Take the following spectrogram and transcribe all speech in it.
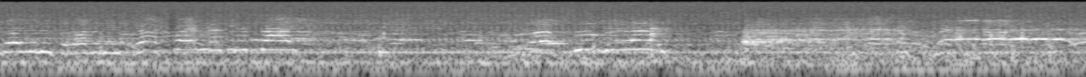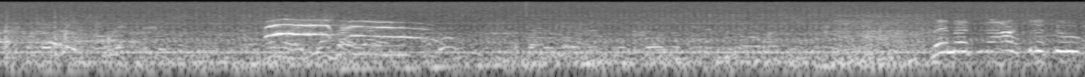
twee minuten, langer niet. Ja, twee minuten de tijd. Wat vloeken erin. Mensen naar achteren toe.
